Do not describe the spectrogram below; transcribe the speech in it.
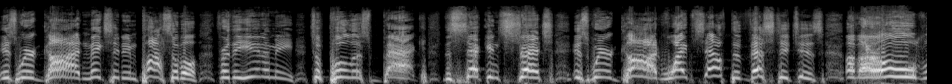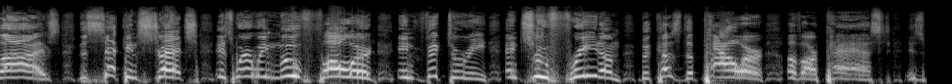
is where God makes it impossible for the enemy to pull us back. The second stretch is where God wipes out the vestiges of our old lives. The second stretch is where we move forward in victory and true freedom because the power of our past is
